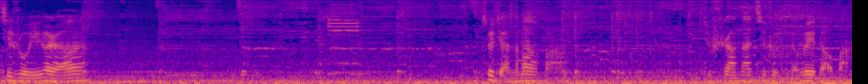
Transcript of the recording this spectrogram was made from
记住一个人最简单的办法，是让他记住你的味道吧。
